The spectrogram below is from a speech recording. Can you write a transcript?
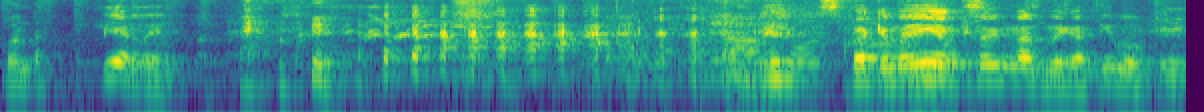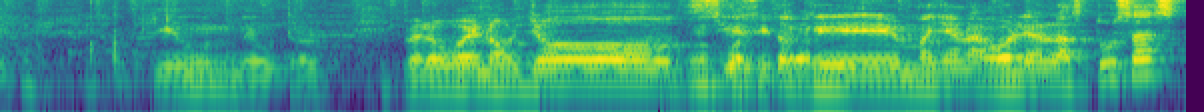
¿Cuánta? Pierden. Vamos. Para que me digan que soy más negativo que, que un neutrón. Pero bueno, yo Un siento positrón. que mañana golean las Tuzas.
